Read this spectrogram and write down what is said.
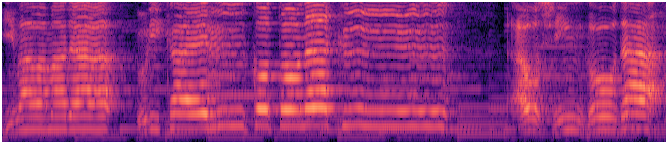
今はまだ振り返ることなく。青信号だ。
